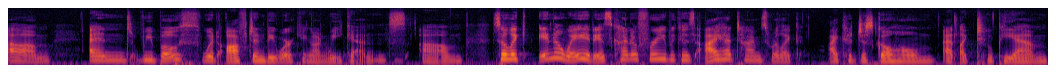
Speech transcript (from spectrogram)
Um, and we both would often be working on weekends. Um, so, like, in a way, it is kind of free because I had times where, like, I could just go home at like 2 p.m.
